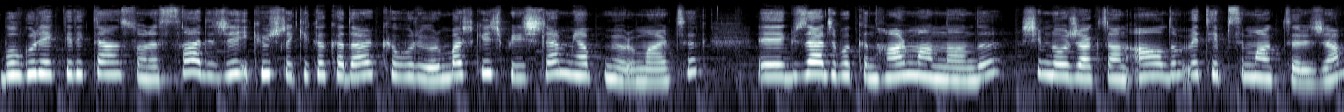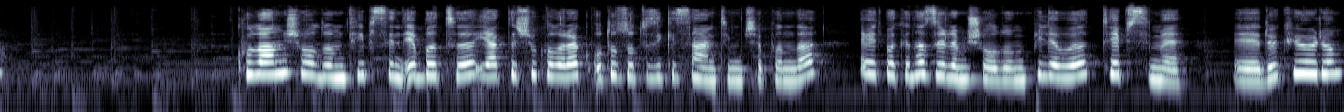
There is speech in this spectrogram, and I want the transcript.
Bulgur ekledikten sonra sadece 2-3 dakika kadar kavuruyorum. Başka hiçbir işlem yapmıyorum artık. Ee, güzelce bakın harmanlandı. Şimdi ocaktan aldım ve tepsime aktaracağım. Kullanmış olduğum tepsinin ebatı yaklaşık olarak 30-32 santim çapında. Evet bakın hazırlamış olduğum pilavı tepsime e, döküyorum.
